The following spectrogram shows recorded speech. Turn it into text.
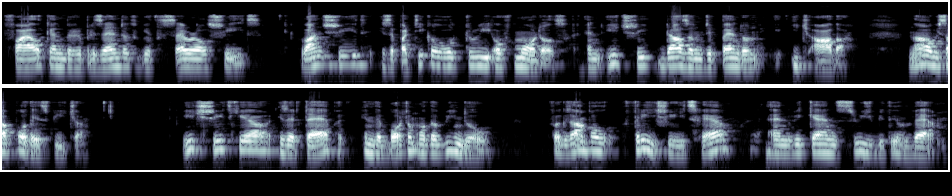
file can be represented with several sheets. One sheet is a particular tree of models, and each sheet doesn't depend on each other. Now we support this feature. Each sheet here is a tab in the bottom of the window. For example, three sheets here, and we can switch between them.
